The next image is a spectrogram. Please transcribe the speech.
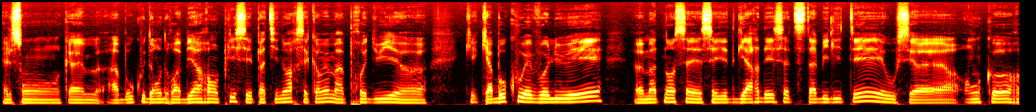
elles sont quand même à beaucoup d'endroits bien remplies. Ces patinoires, c'est quand même un produit euh, qui, a beaucoup évolué. maintenant, c'est essayer de garder cette stabilité ou c'est encore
